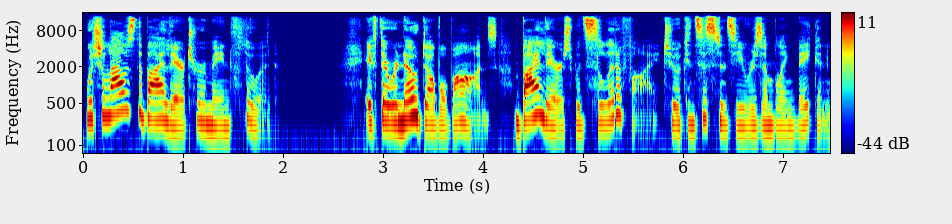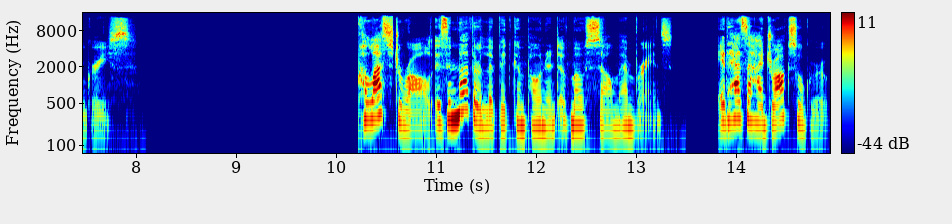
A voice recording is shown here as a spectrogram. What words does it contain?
which allows the bilayer to remain fluid. If there were no double bonds, bilayers would solidify to a consistency resembling bacon grease. Cholesterol is another lipid component of most cell membranes. It has a hydroxyl group,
